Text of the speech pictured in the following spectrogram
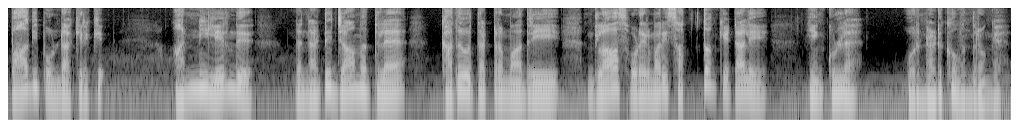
பாதிப்பை உண்டாக்கியிருக்கு. அன்னிலேருந்து இந்த நடு ஜாமத்தில் கதவு தட்டுற மாதிரி கிளாஸ் உடையிற மாதிரி சத்தம் கேட்டாலே எனக்குள்ள ஒரு நடுக்கம் வந்துருங்க.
